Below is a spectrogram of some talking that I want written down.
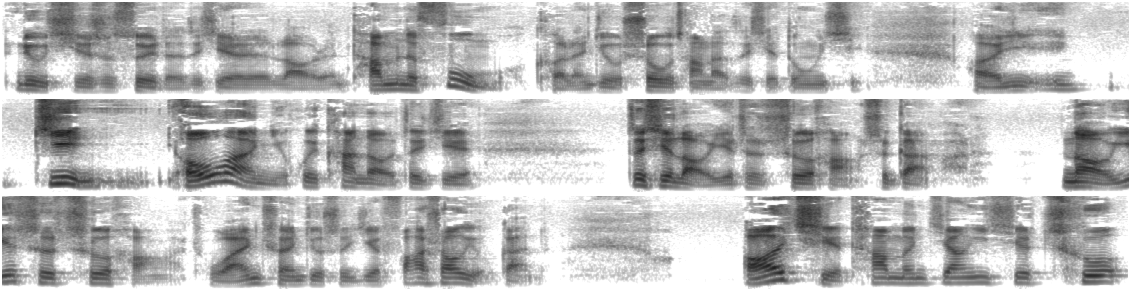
六七十岁的这些老人，他们的父母可能就收藏了这些东西啊。你既偶尔你会看到这些这些老爷车车行是干嘛的？老爷车车行啊，完全就是一些发烧友干的，而且他们将一些车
